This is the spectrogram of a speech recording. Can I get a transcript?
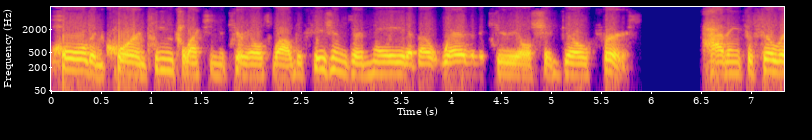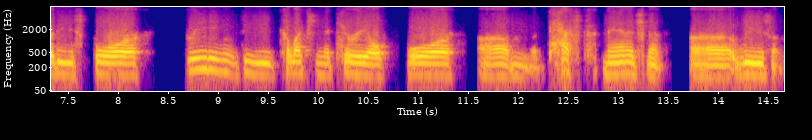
hold and quarantine collection materials while decisions are made about where the material should go first. Having facilities for treating the collection material for um, pest management uh, reasons.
